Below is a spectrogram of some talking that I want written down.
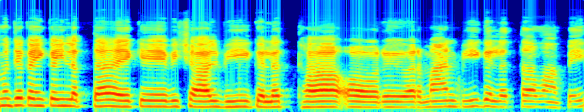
मुझे कहीं कहीं लगता है कि विशाल भी गलत था और अरमान भी गलत था वहाँ पे,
